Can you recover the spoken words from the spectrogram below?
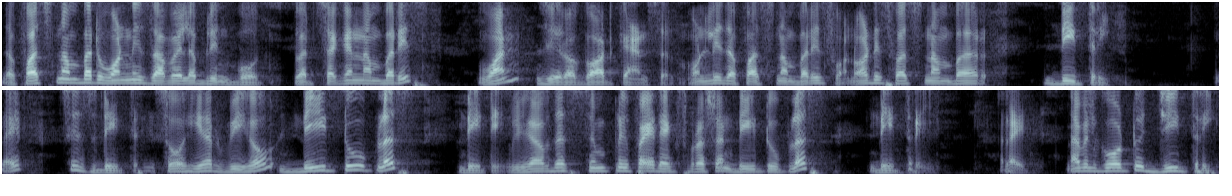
The first number 1 is available in both, but second number is 1 0 got cancelled. Only the first number is 1. What is first number? D3. Right? So it's D3. So here we have D2 plus D3. We have the simplified expression D2 plus D3. Right. Now we'll go to G3.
